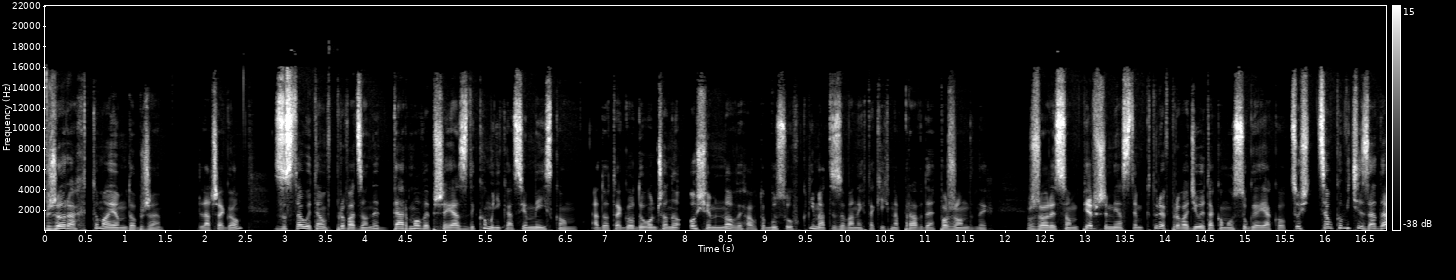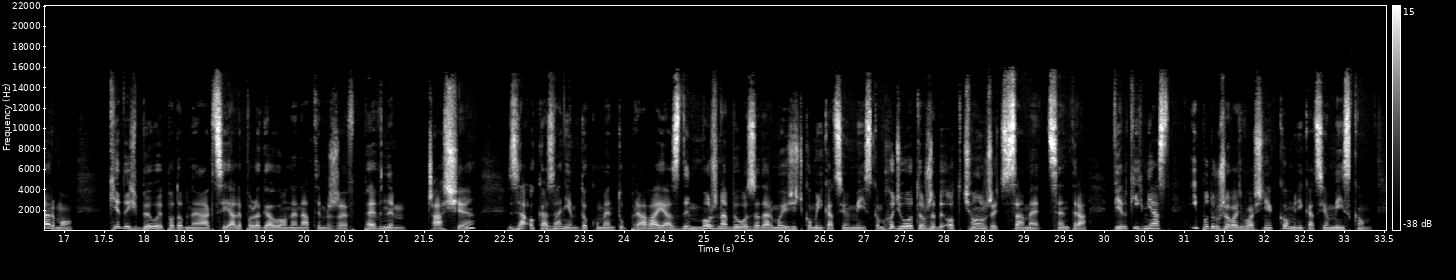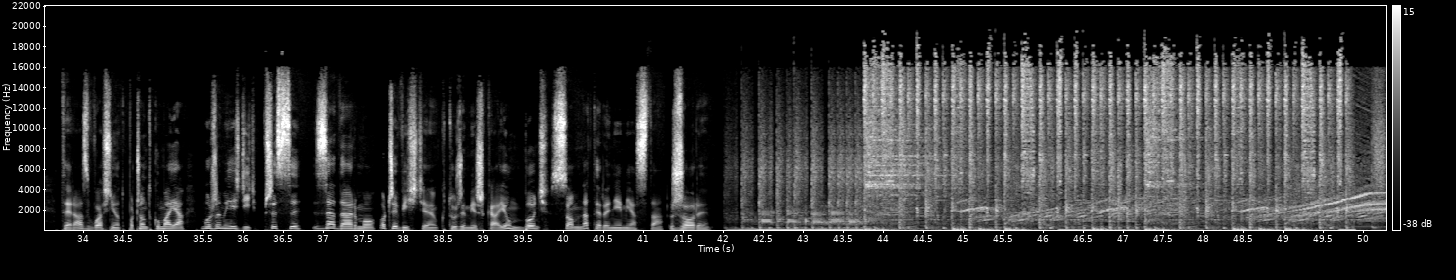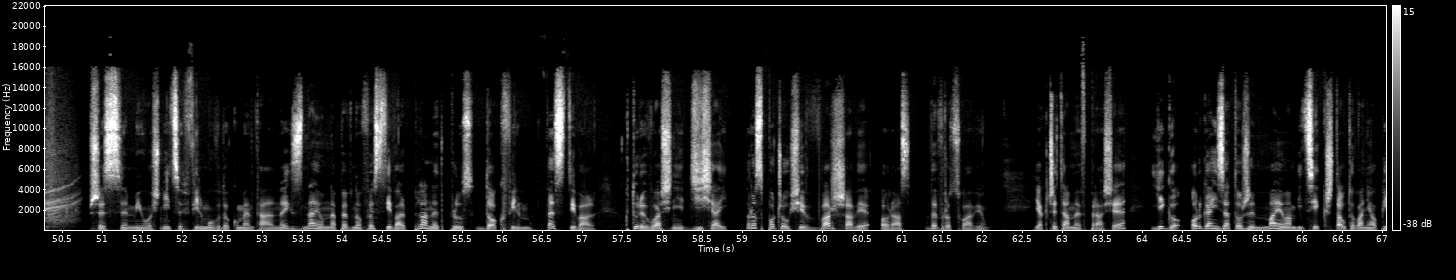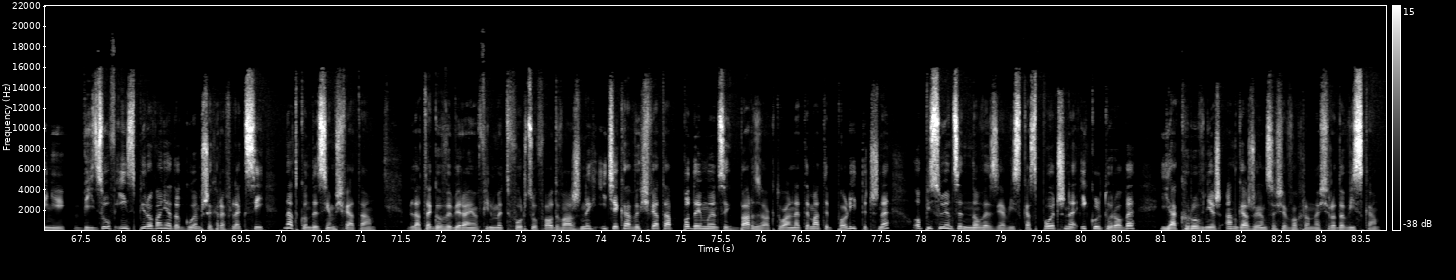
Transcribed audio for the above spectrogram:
W Żorach to mają dobrze. Dlaczego? Zostały tam wprowadzone darmowe przejazdy komunikacją miejską, a do tego dołączono 8 nowych autobusów klimatyzowanych takich naprawdę porządnych. Żory są pierwszym miastem, które wprowadziły taką usługę jako coś całkowicie za darmo. Kiedyś były podobne akcje, ale polegały one na tym, że w pewnym czasie za okazaniem dokumentu prawa jazdy można było za darmo jeździć komunikacją miejską. Chodziło o to, żeby odciążyć same centra wielkich miast i podróżować właśnie komunikacją miejską. Teraz, właśnie od początku maja, możemy jeździć wszyscy za darmo, oczywiście, którzy mieszkają bądź są na terenie miasta Żory. Wszyscy miłośnicy filmów dokumentalnych znają na pewno festiwal Planet Plus Doc Film Festival, który właśnie dzisiaj rozpoczął się w Warszawie oraz we Wrocławiu. Jak czytamy w prasie, jego organizatorzy mają ambicje kształtowania opinii widzów i inspirowania do głębszych refleksji nad kondycją świata. Dlatego wybierają filmy twórców odważnych i ciekawych świata, podejmujących bardzo aktualne tematy polityczne, opisujące nowe zjawiska społeczne i kulturowe, jak również angażujące się w ochronę środowiska.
